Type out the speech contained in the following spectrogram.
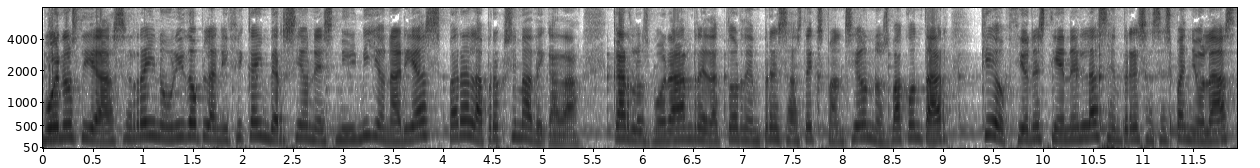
Buenos días. Reino Unido planifica inversiones mil millonarias para la próxima década. Carlos Morán, redactor de Empresas de Expansión, nos va a contar qué opciones tienen las empresas españolas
